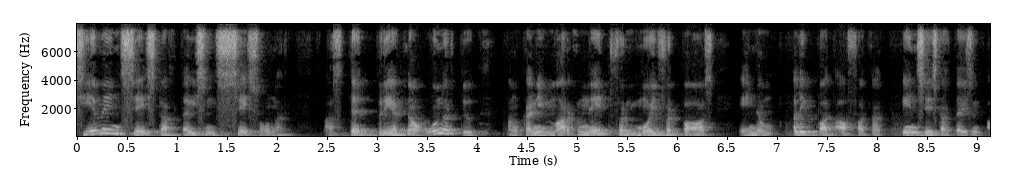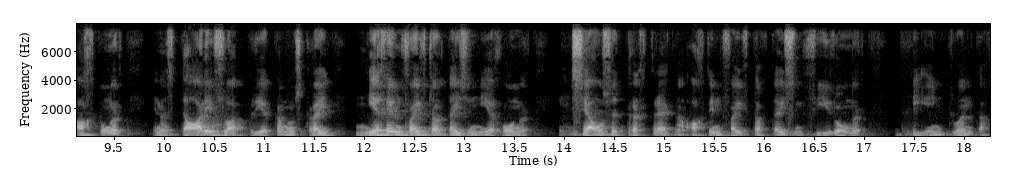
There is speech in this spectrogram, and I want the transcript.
67600. As dit breek na onder toe, dan kan die mark net vir mooi verbaas en hom al die pad afvat na 62800 en as daardie vlak breek kan ons kry 59900 en selfs het terugtrek na 58423.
